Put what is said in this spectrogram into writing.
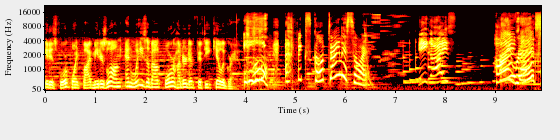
It is 4.5 meters long and weighs about 450 kilograms. a thick-skulled dinosaur. Hey guys! Hi, Rex.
